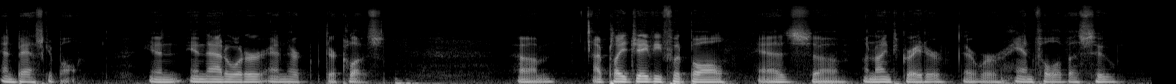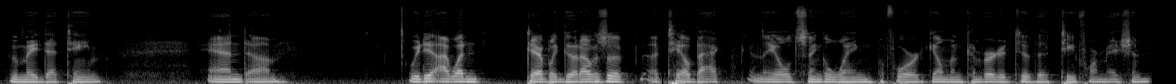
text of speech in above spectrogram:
and basketball, in in that order, and they're they're close. Um, I played JV football as uh, a ninth grader. There were a handful of us who who made that team, and um, we did. I wasn't terribly good. I was a, a tailback in the old single wing before Gilman converted to the T formation,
